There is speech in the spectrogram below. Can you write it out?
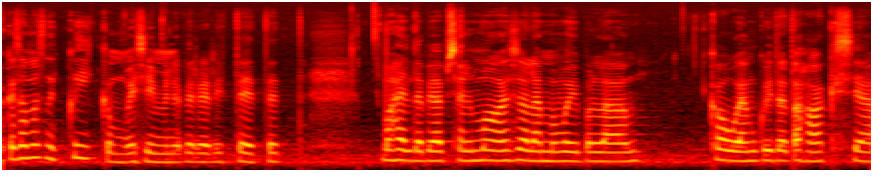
aga samas need kõik on mu esimene prioriteet, et vahel ta peab seal maas olema võib-olla kauem, kui ta tahaks ja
